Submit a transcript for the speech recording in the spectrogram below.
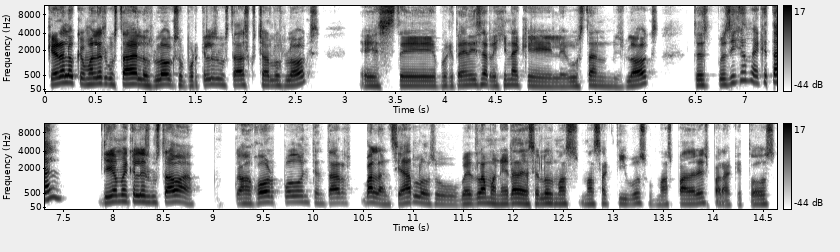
¿qué era lo que más les gustaba de los blogs o por qué les gustaba escuchar los blogs? Este, porque también dice Regina que le gustan mis vlogs. Entonces, pues díganme qué tal, díganme qué les gustaba. A lo mejor puedo intentar balancearlos o ver la manera de hacerlos más, más activos o más padres para que todos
